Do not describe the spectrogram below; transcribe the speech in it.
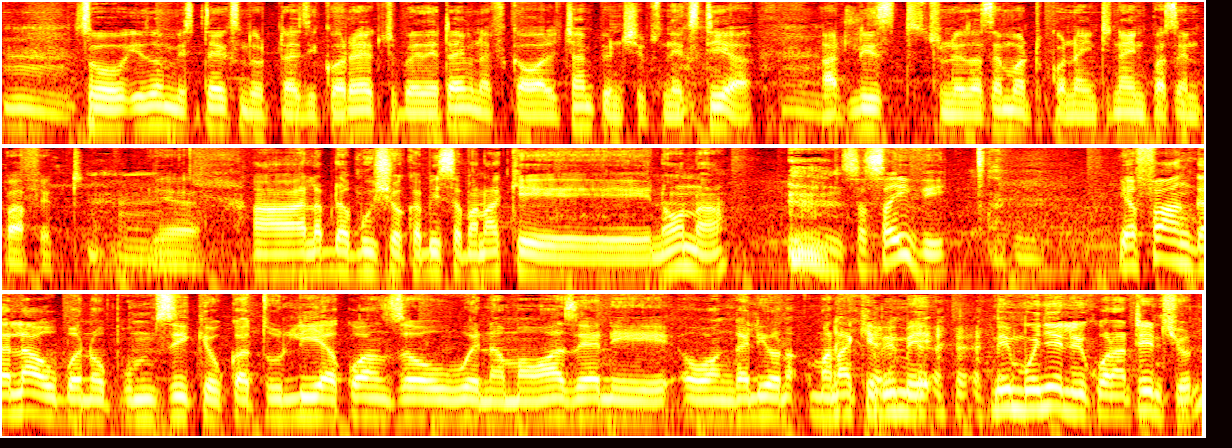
mm. so hizo mistakes ndo tutazicorrect by the time nafika world championships next year mm. at least tunaweza sema tuko 99 perfect mm-hmm. yeah. uh, labda mwisho kabisa manake naona sasa hivi yafaa angalau bwana upumzike ukatulia kwanza uwe na mawazo yani uangalie manake mimi mimi mwenyewe nilikuwa na tension.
